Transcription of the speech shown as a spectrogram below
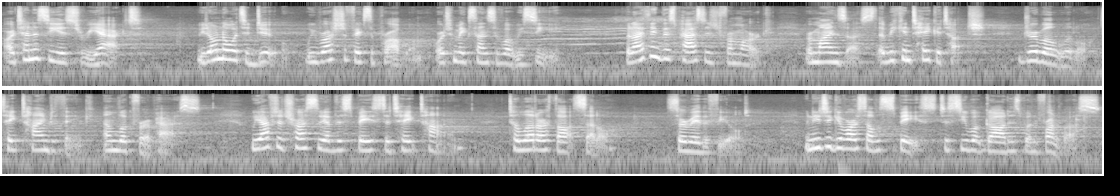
our tendency is to react. We don't know what to do. We rush to fix a problem or to make sense of what we see. But I think this passage from Mark reminds us that we can take a touch, dribble a little, take time to think, and look for a pass. We have to trust we have the space to take time, to let our thoughts settle, survey the field. We need to give ourselves space to see what God has put in front of us.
